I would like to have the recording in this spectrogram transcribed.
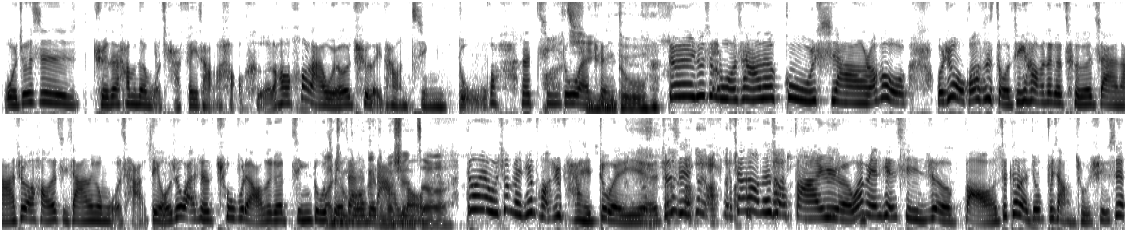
我就是觉得他们的抹茶非常的好喝，然后后来我又去了一趟京都，哇，那京都完全对，就是抹茶的故乡。然后我觉得我光是走进他们那个车站啊，就有好几家那个抹茶店，我就完全出不了那个京都车站的大楼。对，我就每天跑去排队耶，就是 加上那时候八月，外面天气热爆，这根本就不想出去，所以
